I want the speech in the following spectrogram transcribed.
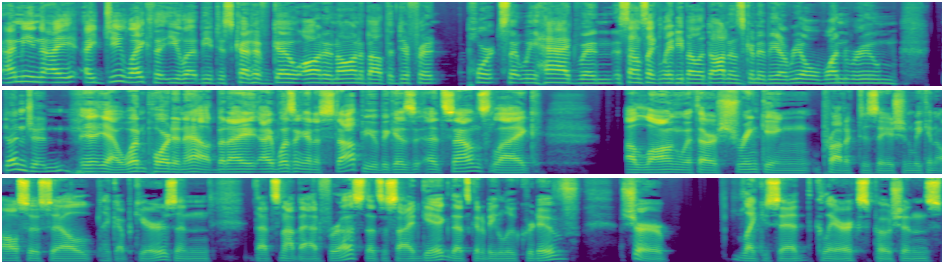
I mean, I I do like that you let me just kind of go on and on about the different ports that we had when it sounds like Lady Belladonna is going to be a real one room dungeon. Yeah, yeah, one port and out. But I, I wasn't going to stop you because it sounds like, along with our shrinking productization, we can also sell hiccup cures, and that's not bad for us. That's a side gig. That's going to be lucrative. Sure, like you said, clerics, potions,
